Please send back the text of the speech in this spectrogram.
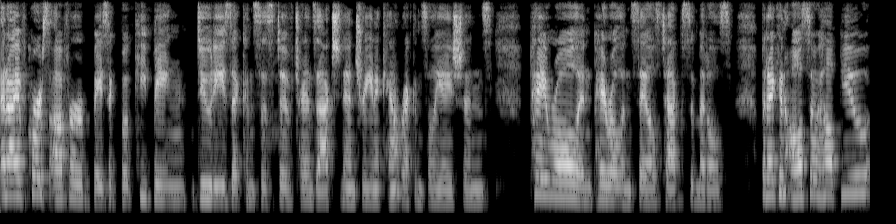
And I, of course, offer basic bookkeeping duties that consist of transaction entry and account reconciliations, payroll and payroll and sales tax submittals. But I can also help you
